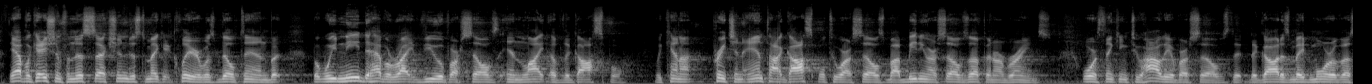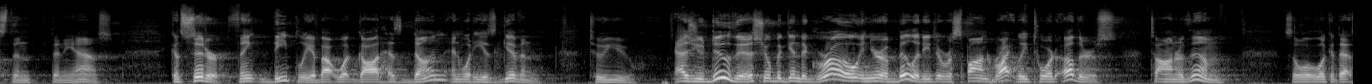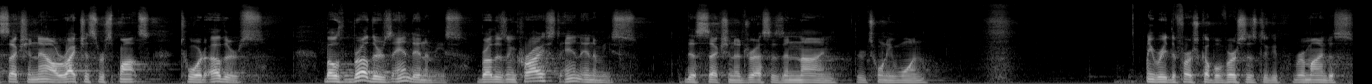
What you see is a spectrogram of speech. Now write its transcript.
The application from this section, just to make it clear, was built in, but, but we need to have a right view of ourselves in light of the gospel. We cannot preach an anti gospel to ourselves by beating ourselves up in our brains or thinking too highly of ourselves, that, that God has made more of us than, than He has. Consider, think deeply about what God has done and what He has given to you. As you do this, you'll begin to grow in your ability to respond rightly toward others to honor them. So we'll look at that section now righteous response toward others, both brothers and enemies, brothers in Christ and enemies. This section addresses in 9 through 21. Let me read the first couple verses to remind us.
